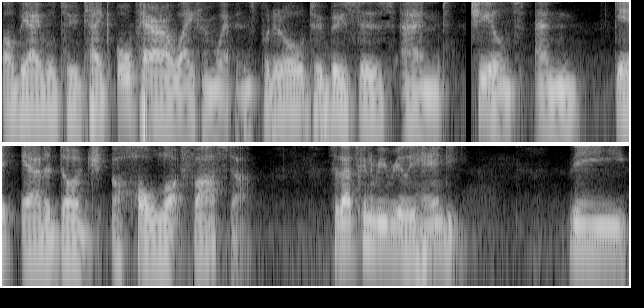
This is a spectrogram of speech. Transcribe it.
I'll be able to take all power away from weapons, put it all to boosters and shields, and get out of dodge a whole lot faster. So that's going to be really handy. The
